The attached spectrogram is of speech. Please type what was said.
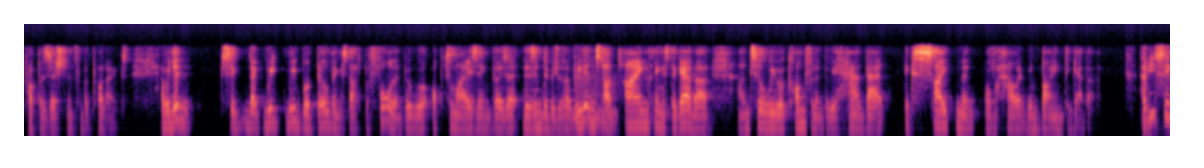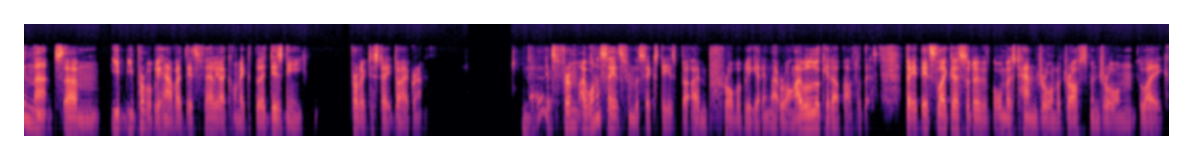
proposition for the product. And we didn't like we we were building stuff before then, but we were optimizing those uh, those individuals. We didn't start tying Mm. things together until we were confident that we had that excitement of how it would bind together. Have you seen that? Um, you, you probably have. It's fairly iconic. The Disney product estate diagram. No, It's from. I want to say it's from the 60s, but I'm probably getting that wrong. I will look it up after this. But it, it's like a sort of almost hand drawn or draftsman drawn like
